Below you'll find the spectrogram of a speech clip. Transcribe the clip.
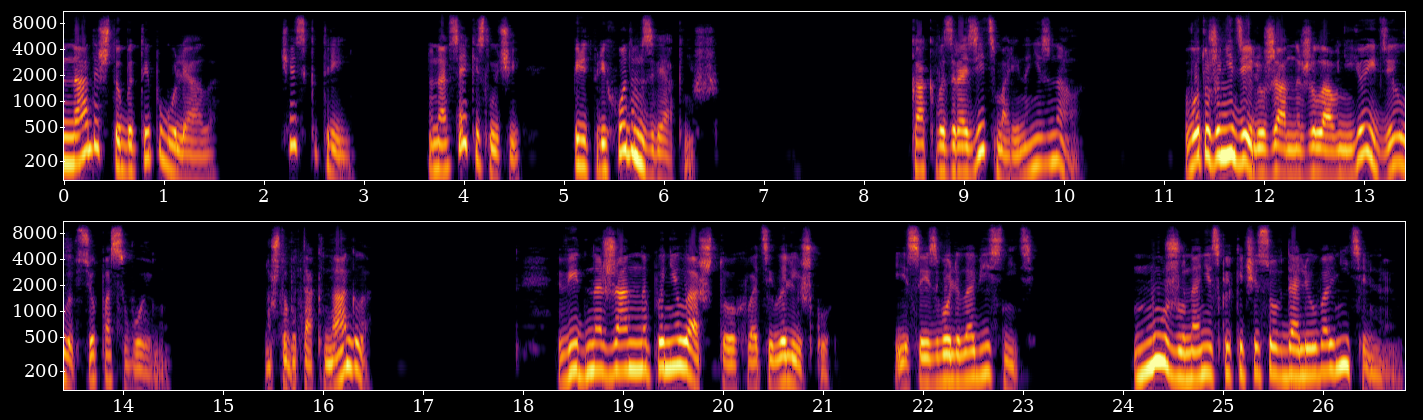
надо, чтобы ты погуляла. Часика три. Но на всякий случай перед приходом звякнешь. Как возразить, Марина не знала. Вот уже неделю Жанна жила у нее и делала все по-своему. Но чтобы так нагло? Видно, Жанна поняла, что хватило лишку, и соизволила объяснить. Мужу на несколько часов дали увольнительную.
